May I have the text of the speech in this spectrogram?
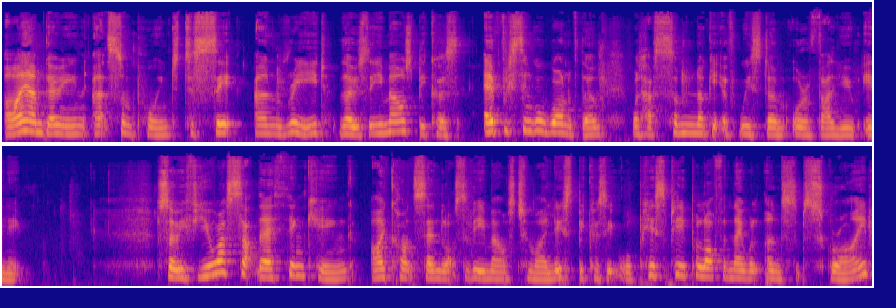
I am going at some point to sit and read those emails because Every single one of them will have some nugget of wisdom or of value in it. So if you are sat there thinking, I can't send lots of emails to my list because it will piss people off and they will unsubscribe,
